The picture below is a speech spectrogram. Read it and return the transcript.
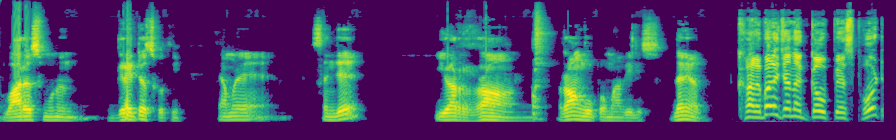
वारस म्हणून ग्रेटच होती. त्यामुळे Sanjay you are wrong wrong उपमा दिलीस. धन्यवाद. खळबळजनक गौप्यस्फोट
